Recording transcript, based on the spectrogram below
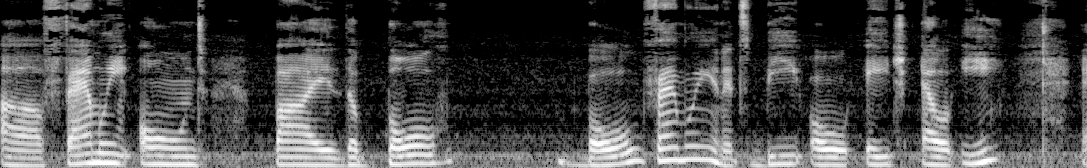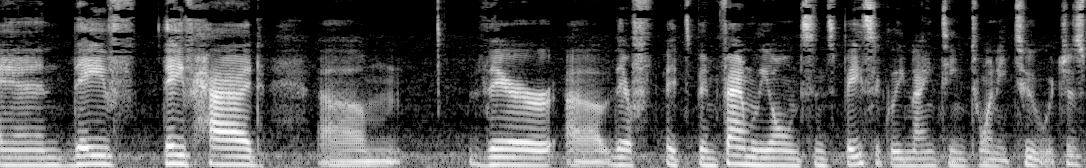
uh, family owned by the Bohle Bohle family, and it's B O H L E, and they've they've had um, their uh, their it's been family owned since basically 1922, which is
